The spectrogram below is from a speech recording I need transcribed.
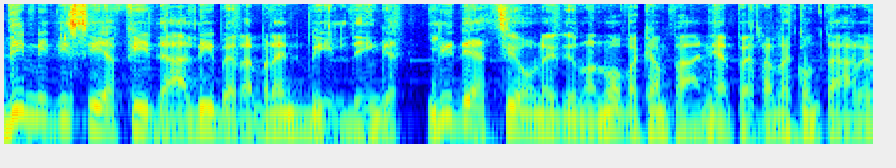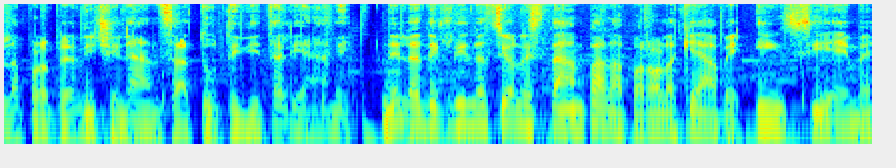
Dimmi di sì affida a Libera Brand Building l'ideazione di una nuova campagna per raccontare la propria vicinanza a tutti gli italiani. Nella declinazione stampa la parola chiave insieme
